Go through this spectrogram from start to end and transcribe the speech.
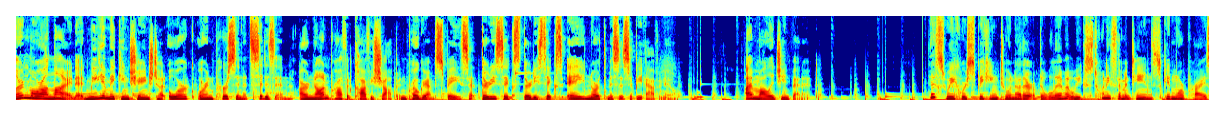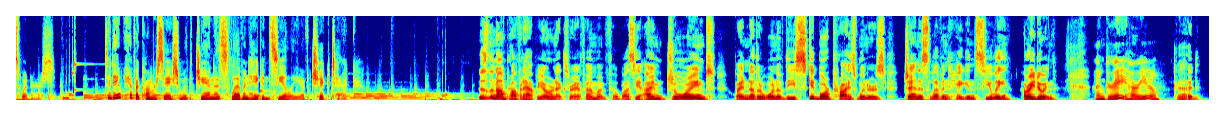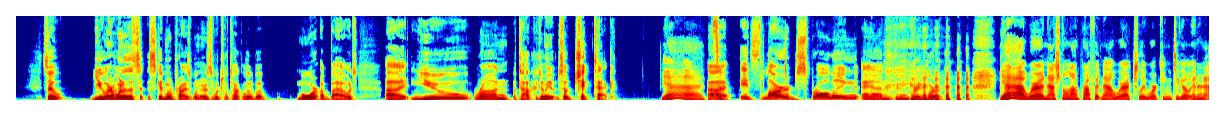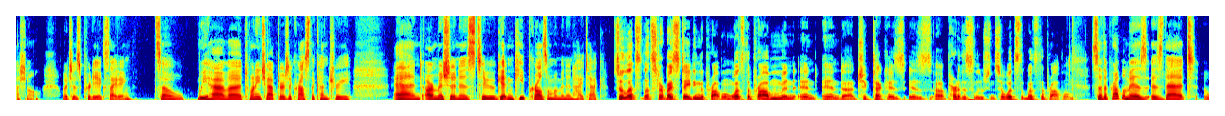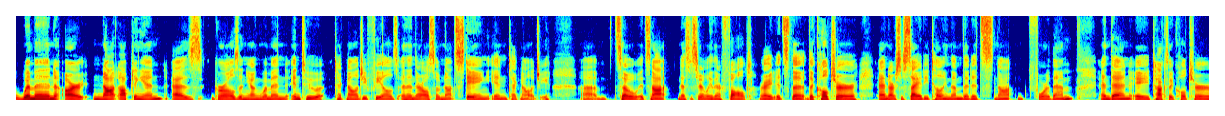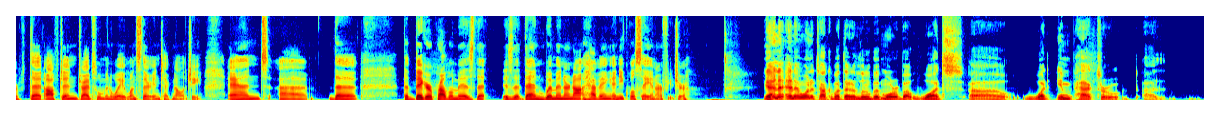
Learn more online at MediaMakingChange.org or in person at Citizen, our nonprofit coffee shop and program space at 3636A North Mississippi Avenue. I'm Molly Jean Bennett. This week, we're speaking to another of the Willamette Week's 2017 Skidmore Prize winners. Today, we have a conversation with Janice Levenhagen Seeley of Chick Tech. This is the Nonprofit Happy Hour on X-Ray FM. I'm Phil Busse. I'm joined by another one of the Skidmore Prize winners, Janice Levenhagen Seeley. How are you doing? I'm great. How are you? Good. So you are one of the Skidmore Prize winners, which we'll talk a little bit more about. Uh, you run. Talk to me. So Chick Tech. Yeah. Uh, it's large, sprawling, and doing great work. yeah, we're a national nonprofit now. We're actually working to go international, which is pretty exciting. So we have uh, 20 chapters across the country and our mission is to get and keep girls and women in high tech. So let's let's start by stating the problem. What's the problem, and and and uh, Chick Tech is is uh, part of the solution. So what's the, what's the problem? So the problem is is that women are not opting in as girls and young women into technology fields, and then they're also not staying in technology. Um, so it's not necessarily their fault, right? It's the the culture and our society telling them that it's not for them, and then a toxic culture that often drives women away once they're in technology. And uh, the the bigger problem is that is that then women are not having an equal say in our future. Yeah, and and I want to talk about that a little bit more about what uh, what impact or uh,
